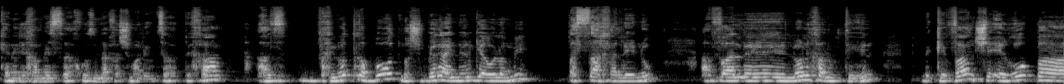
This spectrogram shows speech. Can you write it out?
כנראה 15% מהחשמל יוצר בפחם, אז מבחינות רבות משבר האנרגיה העולמי פסח עלינו, אבל אה, לא לחלוטין. מכיוון שאירופה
